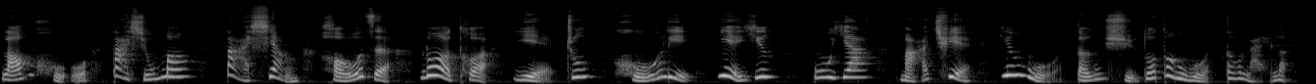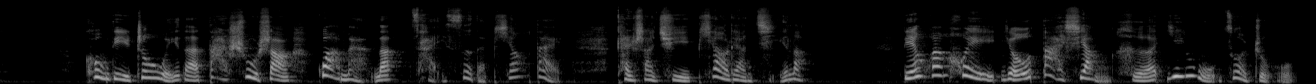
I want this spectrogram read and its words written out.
老虎、大熊猫、大象、猴子、骆驼、野猪、狐狸、夜莺、乌鸦、麻雀、鹦鹉等许多动物都来了。空地周围的大树上挂满了彩色的飘带，看上去漂亮极了。联欢会由大象和鹦鹉做主，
